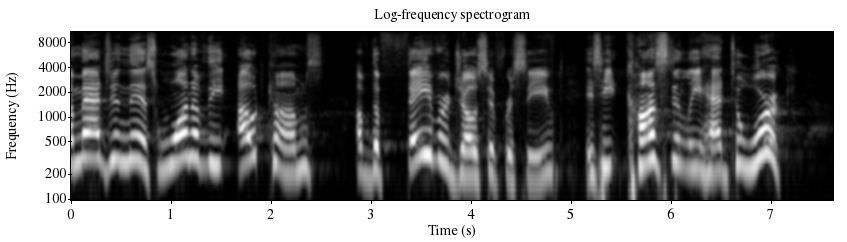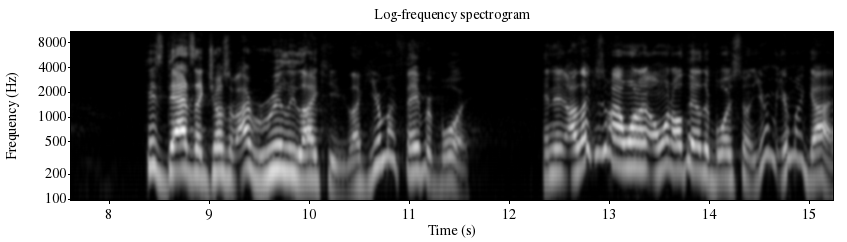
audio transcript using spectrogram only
Imagine this one of the outcomes of the favor Joseph received is he constantly had to work. His dad's like, Joseph, I really like you. Like, you're my favorite boy. And I like you so I want, I want all the other boys to know you're, you're my guy.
